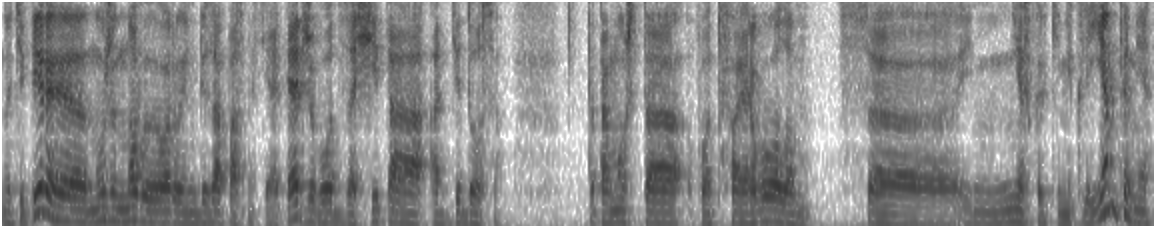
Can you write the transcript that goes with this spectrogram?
Но теперь э, нужен новый уровень безопасности. Опять же, вот защита от DDoS. Потому что вот фаерволом с э, несколькими клиентами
